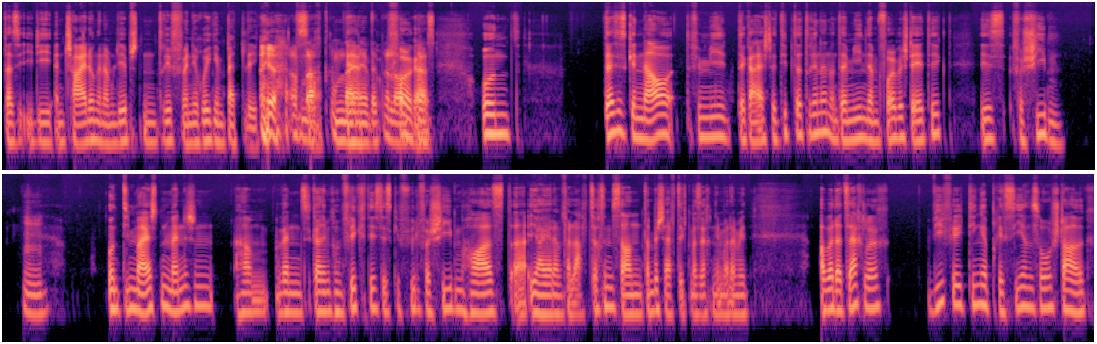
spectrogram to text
dass ich die Entscheidungen am liebsten triff, wenn ich ruhig im Bett liege. Ja, auf So. Nacht um deine Ja, Bettalarm. Vollgas. Und das ist genau für mich der geilste Tipp da drinnen und der mich in dem voll bestätigt, ist verschieben. Mhm. Und die meisten Menschen haben, wenn es gerade im Konflikt ist, das Gefühl, verschieben heißt, äh, ja, ja, dann verläuft sich im Sand, dann beschäftigt man sich nicht mehr damit. Aber tatsächlich, wie viele Dinge pressieren so stark?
